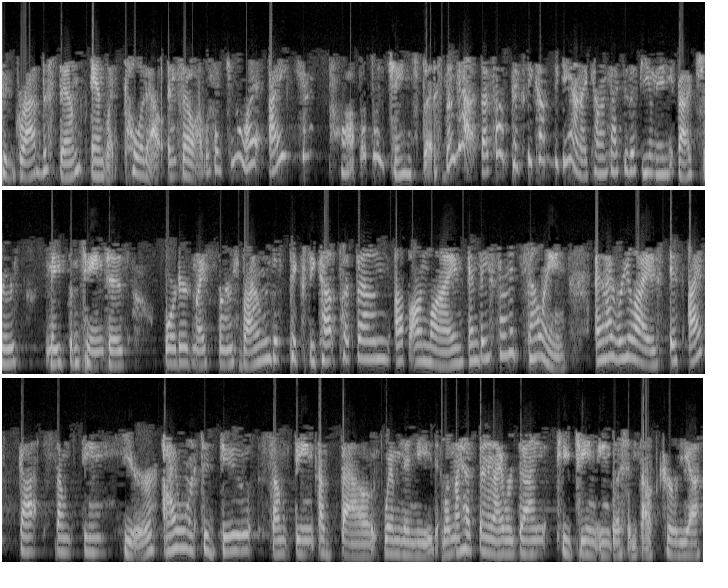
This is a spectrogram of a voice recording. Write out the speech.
to grab the stem and like pull it out. And so I was like, you know what? I can probably change this. So yeah, that's how Pixie Cup began. I contacted a few manufacturers, made some changes, ordered my first round of Pixie Cup, put them up online, and they started selling. And I realized if I've got something here, I want to do something about women in need. When my husband and I were done teaching English in South Korea,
